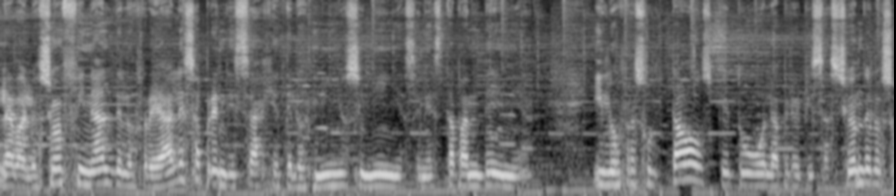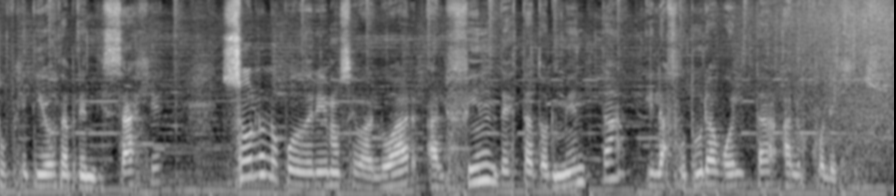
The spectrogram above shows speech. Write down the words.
La evaluación final de los reales aprendizajes de los niños y niñas en esta pandemia y los resultados que tuvo la priorización de los objetivos de aprendizaje solo lo podremos evaluar al fin de esta tormenta y la futura vuelta a los colegios.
